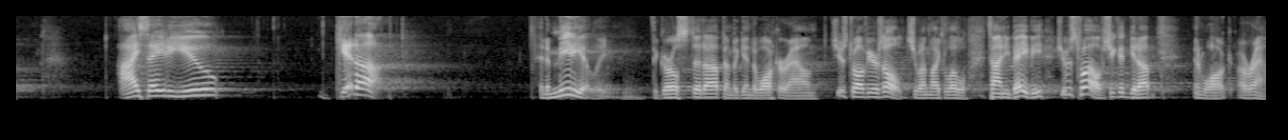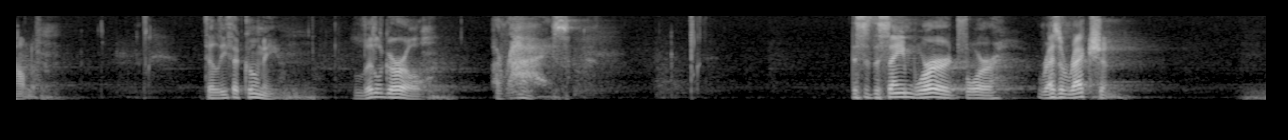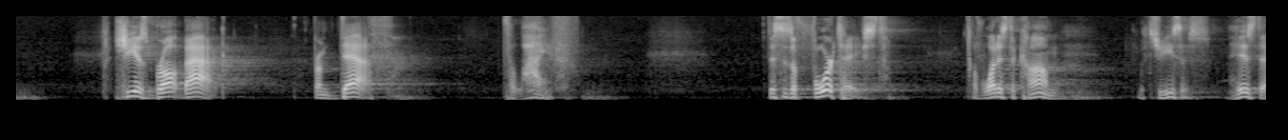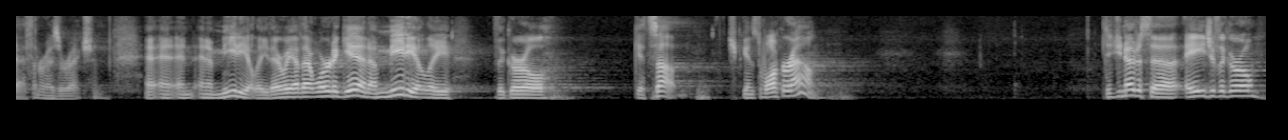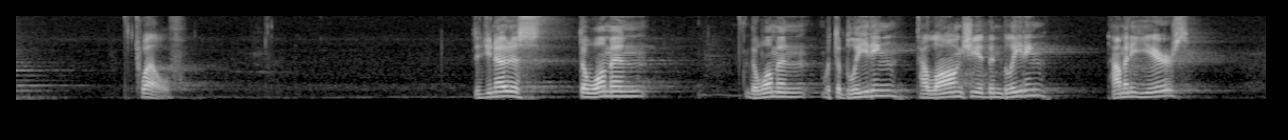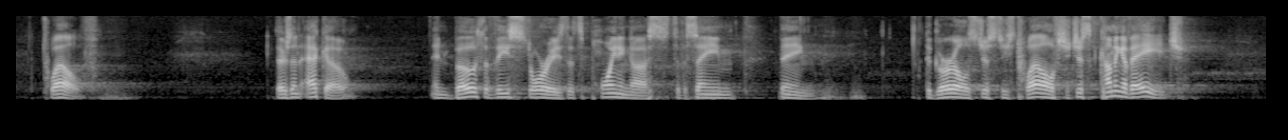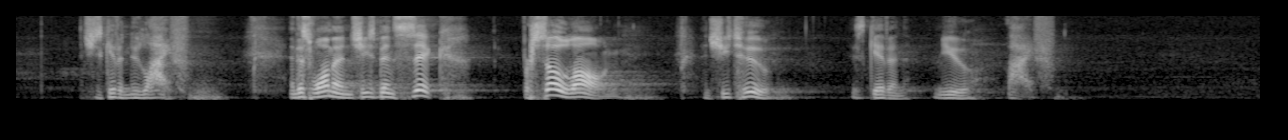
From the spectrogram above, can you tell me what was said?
I say to you, get up. And immediately the girl stood up and began to walk around. She was 12 years old. She wasn't like a little tiny baby. She was 12. She could get up and walk around. Talitha cumi, little girl, arise. This is the same word for resurrection. She is brought back from death to life. This is a foretaste of what is to come with Jesus, his death and resurrection. And, and, and immediately, there we have that word again. Immediately, the girl gets up. She begins to walk around. Did you notice the age of the girl? 12. Did you notice the woman the woman with the bleeding, how long she had been bleeding? How many years? 12. There's an echo in both of these stories that's pointing us to the same thing. The girl's just, she's 12, she's just coming of age. She's given new life. And this woman, she's been sick for so long, and she too is given new life.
